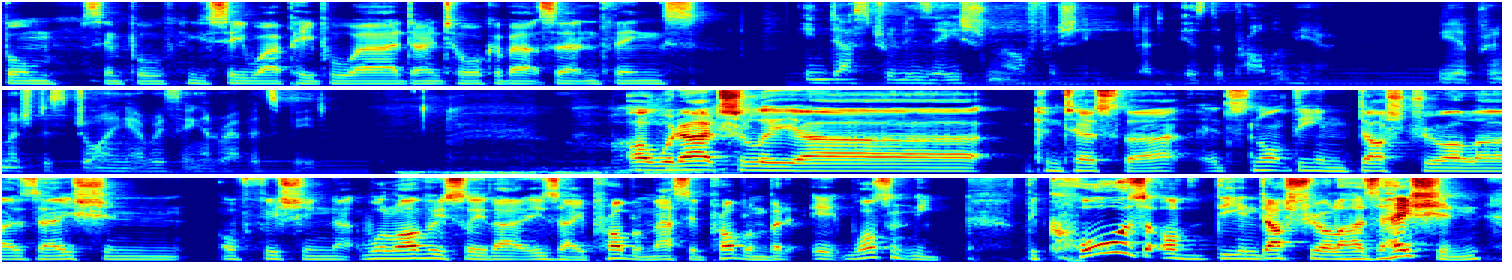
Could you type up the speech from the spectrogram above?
Boom, simple. You see why people uh, don't talk about certain things. industrialization of fishing that is the problem here. We are pretty much destroying everything at rapid speed. I would actually uh, contest that. It's not the industrialization of fishing that. Well, obviously that is a problem, massive problem, but it wasn't the the cause of the industrialization.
